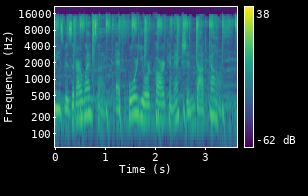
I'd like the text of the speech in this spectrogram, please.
Please visit our website at 4yourcarconnection.com.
